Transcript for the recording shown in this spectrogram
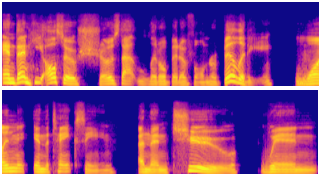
and then he also shows that little bit of vulnerability Mhm. one in the tank scene and then two when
